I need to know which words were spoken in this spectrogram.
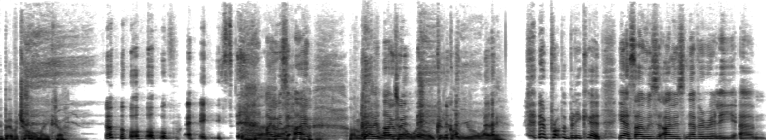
A bit of a troublemaker. Always. I was. I, I'm glad it worked out well. It could have gone either way. It probably could. Yes, I was. I was never really um,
